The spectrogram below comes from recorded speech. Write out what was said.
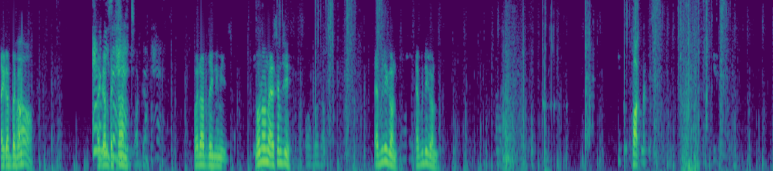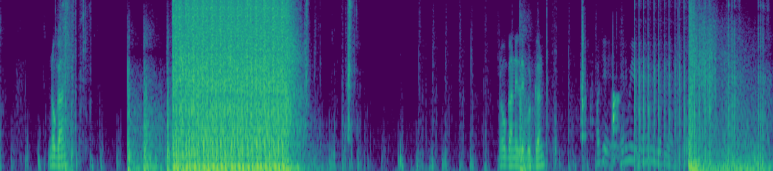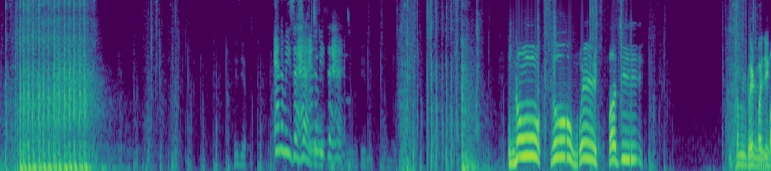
I got the gun. Wow. got the gun. ahead. Gun? Where are the enemies? No, no, no. SMG. Oh, grows up. Every gun. Every gun. Fuck. No gun. No gun is a good gun. Haji, enemy, enemy near the house. He's here. Enemies ahead. Enemies ahead. He may throw me. No, no way, Paji. He's coming Wait, kill me. Paji.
